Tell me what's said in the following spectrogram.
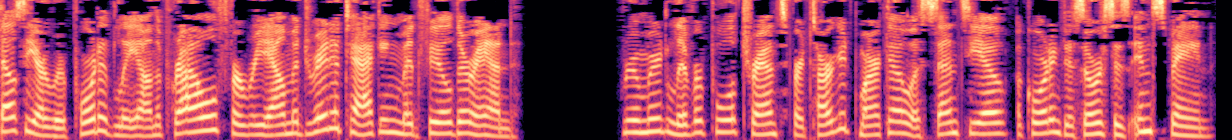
Chelsea are reportedly on the prowl for Real Madrid attacking midfielder and rumored Liverpool transfer target Marco Asensio, according to sources in Spain.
